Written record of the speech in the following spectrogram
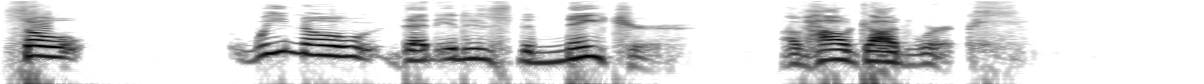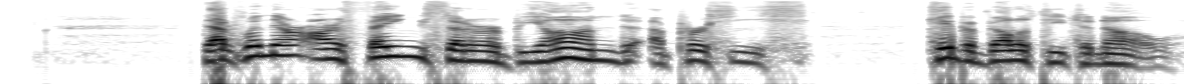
So we know that it is the nature of how God works. That when there are things that are beyond a person's capability to know,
